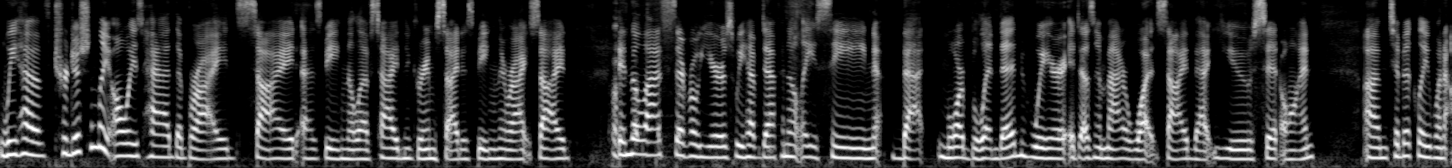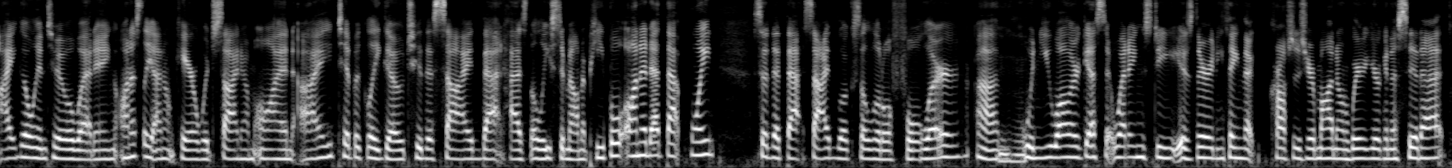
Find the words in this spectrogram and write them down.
We have traditionally always had the bride's side as being the left side and the groom's side as being the right side. In the last several years, we have definitely seen that more blended where it doesn't matter what side that you sit on. Um, typically, when I go into a wedding, honestly, I don't care which side I'm on. I typically go to the side that has the least amount of people on it at that point, so that that side looks a little fuller. Um, When you all are guests at weddings, do you, is there anything that crosses your mind on where you're going to sit at?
